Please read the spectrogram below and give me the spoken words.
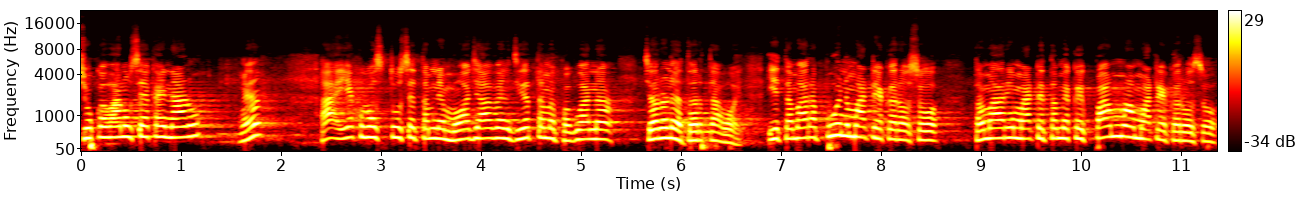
ચૂકવવાનું છે કાંઈ નાણું? હે? હા, એક વસ્તુ છે, તમને મોજ આવે ને જે તમે ભગવાનના ચરણે ધરતા હોય, એ તમારા પુણ્ય માટે કરો છો, તમારી માટે તમે કંઈક પામવા માટે કરો છો.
